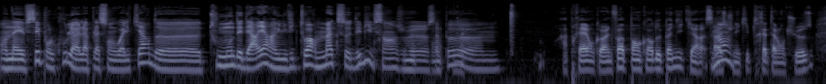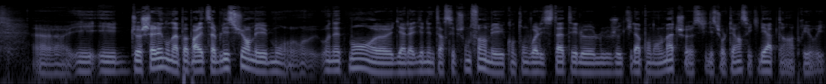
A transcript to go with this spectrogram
en AFC, pour le coup, la, place en wildcard, euh, tout le monde est derrière à une victoire max des Bills. Hein. Je, ça peut. Euh, Après, encore une fois, pas encore de panique. Ça reste une équipe très talentueuse. Euh, et, Josh Allen, on n'a pas parlé de sa blessure, mais bon, honnêtement, il y a, l'interception de fin. Mais quand on voit les stats et le, jeu qu'il a pendant le match, s'il est sur le terrain, c'est qu'il est apte, hein, a priori.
